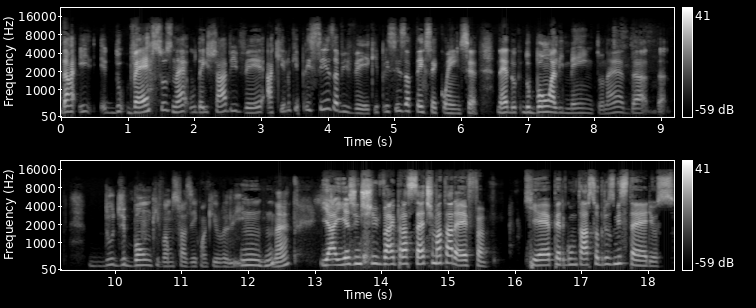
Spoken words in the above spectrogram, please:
da, e, do, versus né, o deixar viver aquilo que precisa viver, que precisa ter sequência, né, do, do bom alimento, né, da, da do de bom que vamos fazer com aquilo ali, uhum. né? E aí a gente vai para a sétima tarefa, que é perguntar sobre os mistérios.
